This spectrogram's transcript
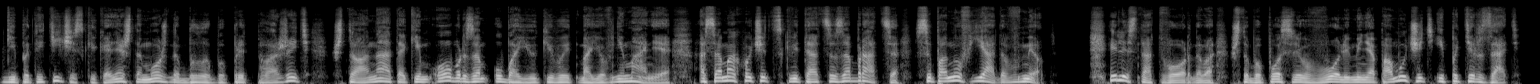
Гипотетически, конечно, можно было бы предположить, что она таким образом убаюкивает мое внимание, а сама хочет сквитаться забраться, сыпанув яда в мед. Или снотворного, чтобы после в волю меня помучить и потерзать.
